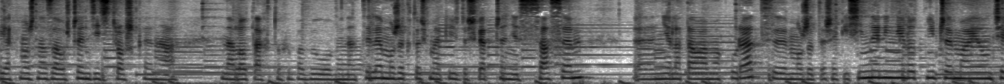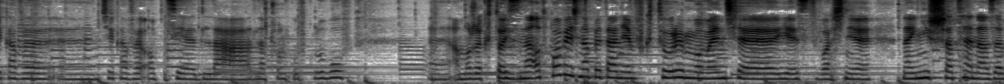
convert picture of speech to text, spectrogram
jak można zaoszczędzić troszkę na, na lotach, to chyba byłoby na tyle. Może ktoś ma jakieś doświadczenie z SAS-em, nie latałam akurat, może też jakieś inne linie lotnicze mają ciekawe, ciekawe opcje dla, dla członków klubów. E, a może ktoś zna odpowiedź na pytanie, w którym momencie jest właśnie najniższa cena za,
